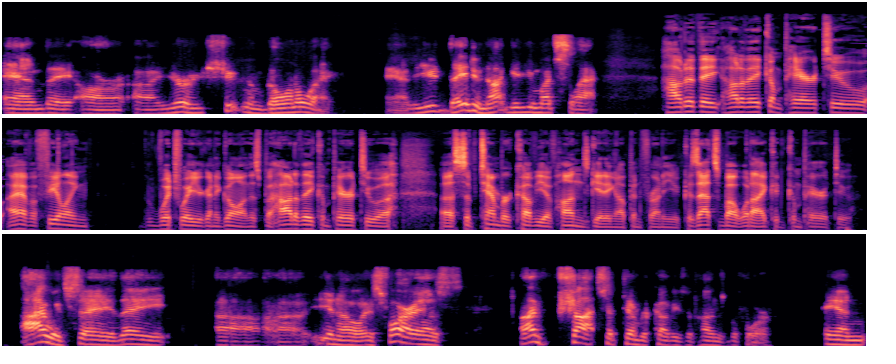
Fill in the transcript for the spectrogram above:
and they are uh, you're shooting them going away, and you they do not give you much slack. How do they how do they compare to I have a feeling which way you're going to go on this, but how do they compare to a, a September covey of Huns getting up in front of you? Because that's about what I could compare it to. I would say they, uh, you know, as far as I've shot September coveys of Huns before, and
